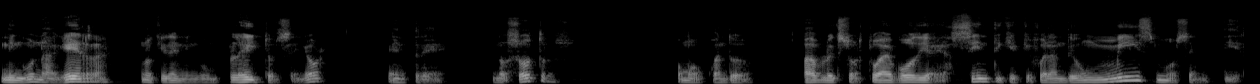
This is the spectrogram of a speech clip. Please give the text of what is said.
ninguna guerra, no quiere ningún pleito el Señor entre nosotros, como cuando Pablo exhortó a Evodia y a Sintique que fueran de un mismo sentir,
